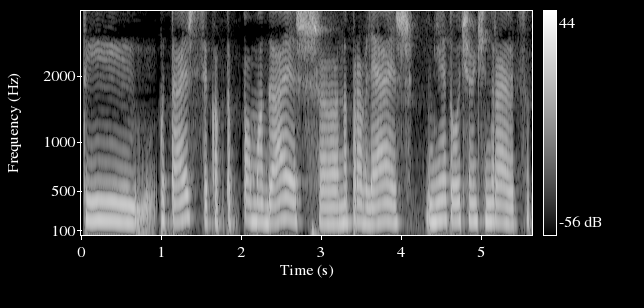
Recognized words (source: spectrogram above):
Ты пытаешься как-то помогаешь, э, направляешь. Мне это очень-очень нравится.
